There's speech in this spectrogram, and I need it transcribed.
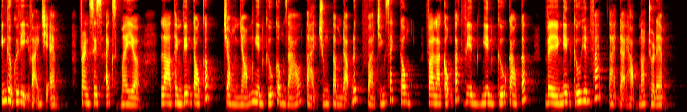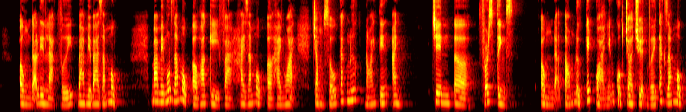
Kính thưa quý vị và anh chị em, Francis X. Mayer là thành viên cao cấp trong nhóm nghiên cứu công giáo tại Trung tâm Đạo đức và Chính sách Công và là cộng tác viên nghiên cứu cao cấp về nghiên cứu hiến pháp tại Đại học Notre Dame. Ông đã liên lạc với 33 giám mục, 31 giám mục ở Hoa Kỳ và hai giám mục ở hải ngoại trong số các nước nói tiếng Anh. Trên tờ First Things, ông đã tóm được kết quả những cuộc trò chuyện với các giám mục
